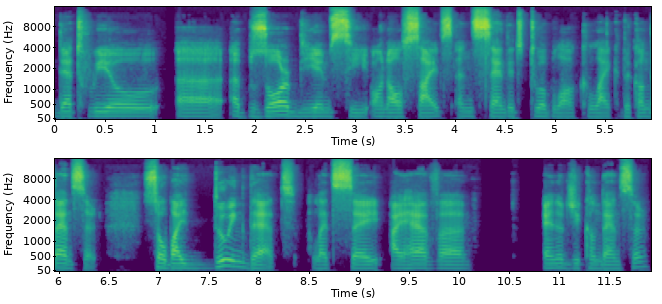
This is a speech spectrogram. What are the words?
that will uh, absorb the EMC on all sides and send it to a block like the condenser. So by doing that, let's say I have an energy condenser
